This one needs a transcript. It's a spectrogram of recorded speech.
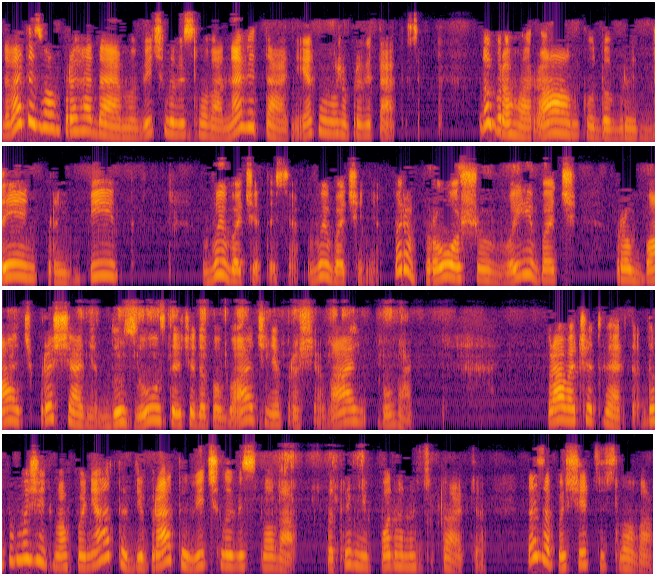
Давайте з вами пригадаємо вічливі слова на вітання. Як ми можемо привітатися? Доброго ранку, добрий день, привіт. Вибачитися, вибачення. Перепрошую, вибач, пробач, прощання. До зустрічі, до побачення, прощавай, бувай. Права четверта. Допоможіть мавпеняти дібрати вічливі слова, потрібні в поданих ситуаціях, та запишіть ці слова.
